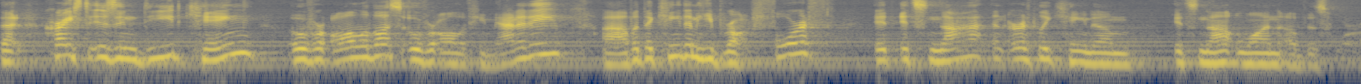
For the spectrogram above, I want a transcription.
That Christ is indeed king over all of us, over all of humanity, uh, but the kingdom he brought forth, it, it's not an earthly kingdom, it's not one of this world.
